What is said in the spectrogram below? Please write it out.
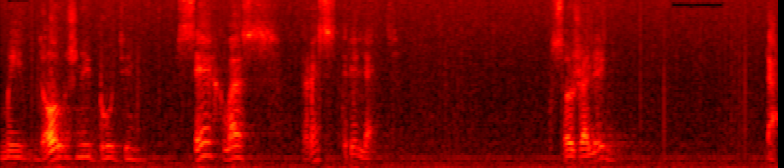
мы должны будем всех вас расстрелять. К сожалению. Да.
